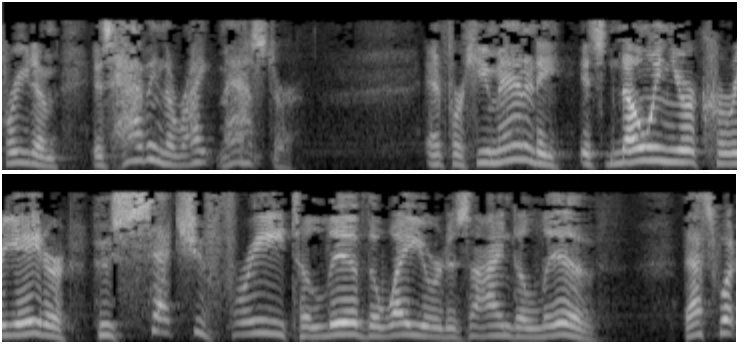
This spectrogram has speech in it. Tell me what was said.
freedom is having the right master. And for humanity, it's knowing your Creator who sets you free to live the way you're designed to live. That's what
